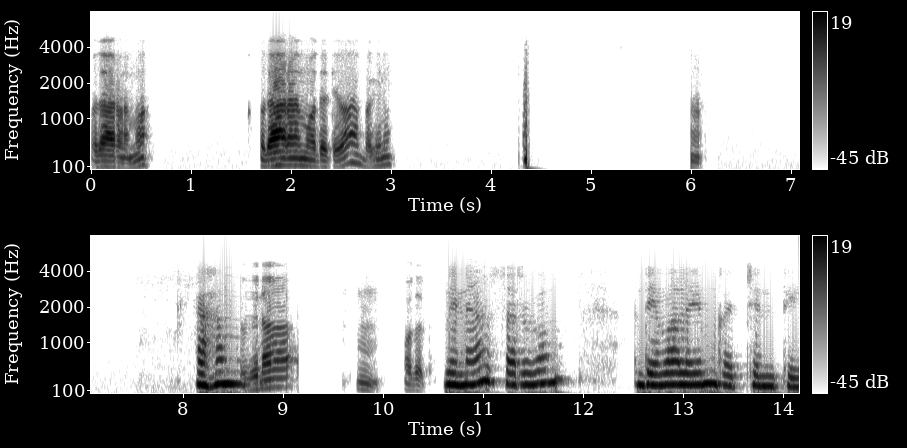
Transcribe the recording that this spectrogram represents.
उदाहरणं वा उदाहरणं वदति वा भगिनि? अहं विना वदतु। विना सर्वं देवालयं गच्छन्ति।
